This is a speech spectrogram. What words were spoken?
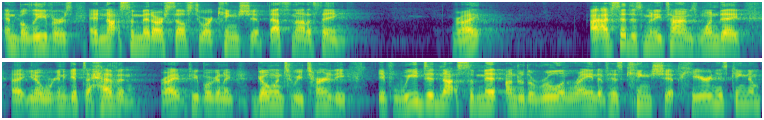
and believers and not submit ourselves to our kingship. That's not a thing, right? I've said this many times. One day, uh, you know, we're going to get to heaven, right? People are going to go into eternity. If we did not submit under the rule and reign of his kingship here in his kingdom,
